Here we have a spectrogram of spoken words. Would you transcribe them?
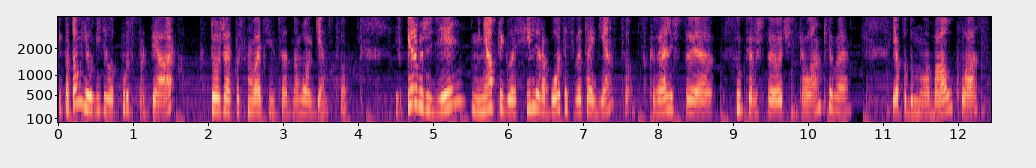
И потом я увидела курс про пиар, тоже от основательницы одного агентства. И в первый же день меня пригласили работать в это агентство. Сказали, что я супер, что я очень талантливая. Я подумала, вау, класс.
